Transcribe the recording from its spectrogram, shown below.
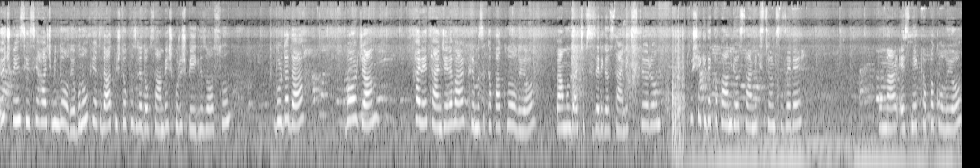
3000 cc hacminde oluyor. Bunun fiyatı da 69 lira 95 kuruş bilginiz olsun. Burada da borcam kare tencere var. Kırmızı kapaklı oluyor. Ben bunu da açıp sizlere göstermek istiyorum. Bu şekilde kapağını göstermek istiyorum sizlere. Bunlar esnek kapak oluyor.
